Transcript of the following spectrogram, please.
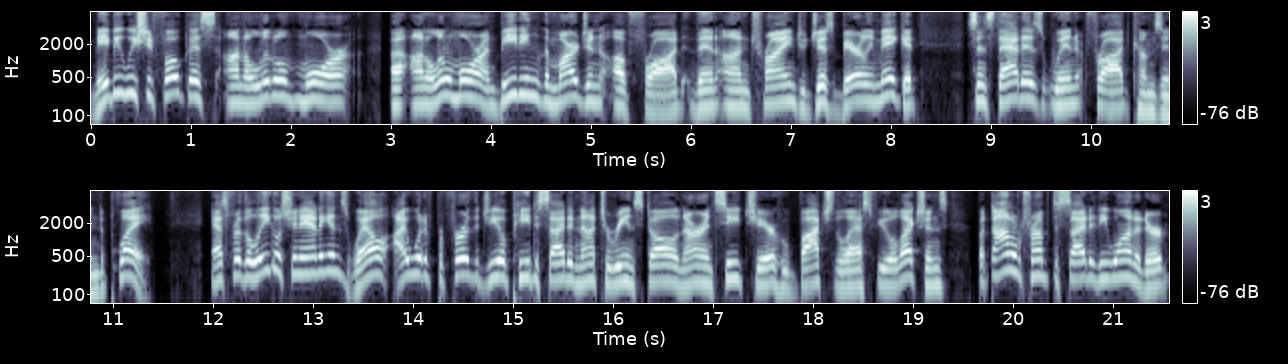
Maybe we should focus on a little more uh, on a little more on beating the margin of fraud than on trying to just barely make it, since that is when fraud comes into play. As for the legal shenanigans, well, I would have preferred the GOP decided not to reinstall an RNC chair who botched the last few elections, but Donald Trump decided he wanted her,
